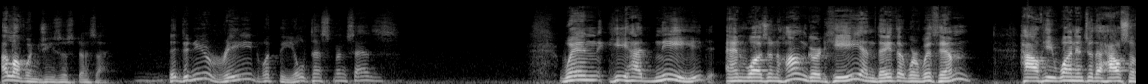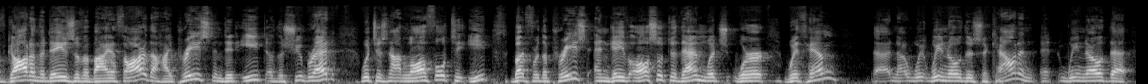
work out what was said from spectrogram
I love when Jesus does that. Didn't you read what the Old Testament says? When he had need and was an hungered, he and they that were with him, how he went into the house of God in the days of Abiathar the high priest, and did eat of the shewbread, which is not lawful to eat, but for the priest, and gave also to them which were with him. Uh, now, we, we, know this account, and, and we know that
